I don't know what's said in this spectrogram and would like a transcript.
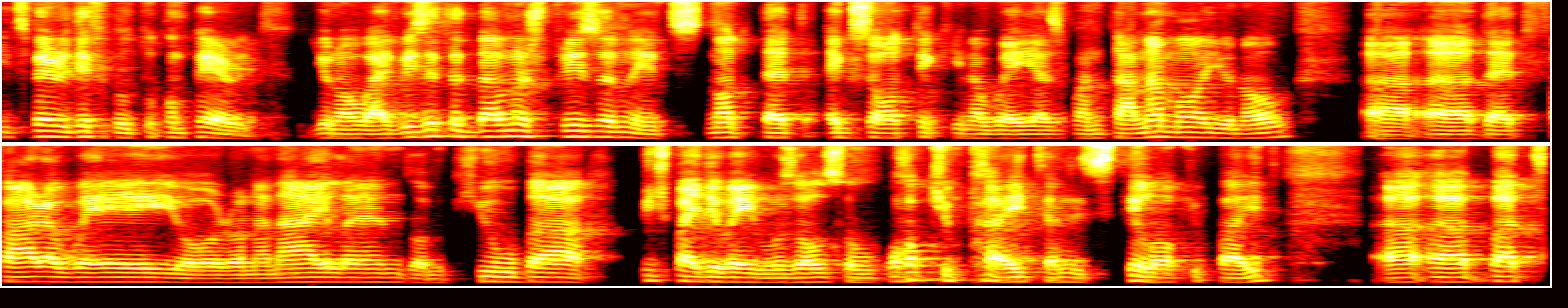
it's very difficult to compare it. You know, I visited Belmarsh prison. It's not that exotic in a way as Guantanamo, you know, uh, uh, that far away or on an island on Cuba, which by the way was also occupied and is still occupied. Uh, uh, but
